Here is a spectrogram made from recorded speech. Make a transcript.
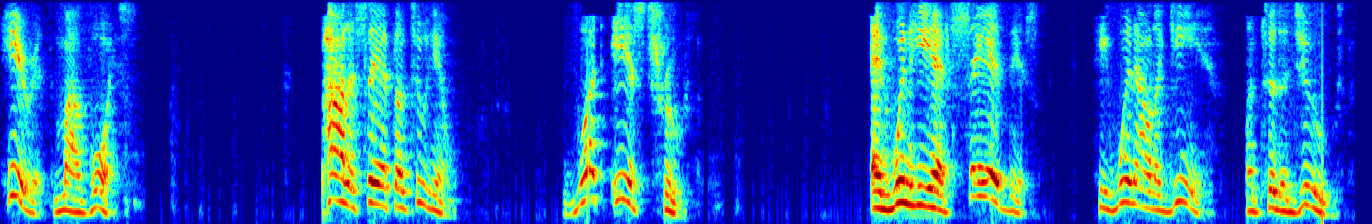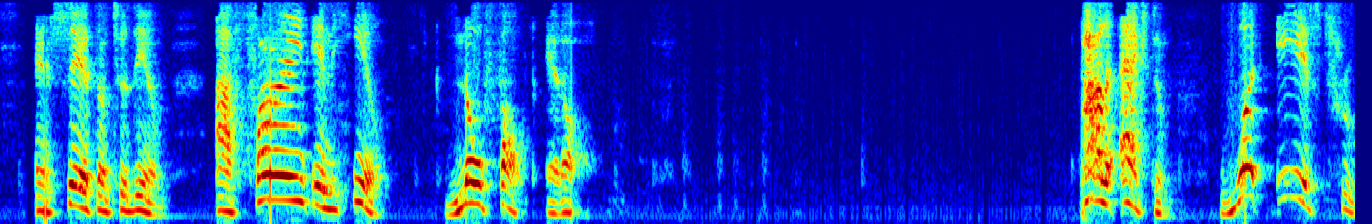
heareth my voice. Pilate saith unto him, What is truth? And when he had said this, he went out again unto the Jews and saith unto them, I find in him no fault at all. Pilate asked him, what is truth?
